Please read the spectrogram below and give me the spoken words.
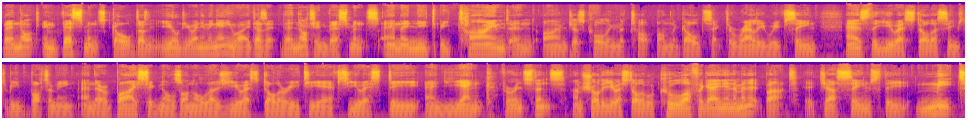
They're not investments. Gold doesn't yield you anything anyway, does it? They're not investments and they need to be timed. And I'm just calling the top on the gold sector rally we've seen as the US dollar seems to be bottoming and there are buy signals on all those US dollar ETFs, USD and Yank, for instance. I'm sure the US dollar will cool off again in a minute, but it just seems the meat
